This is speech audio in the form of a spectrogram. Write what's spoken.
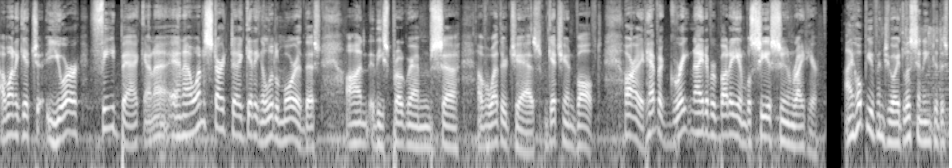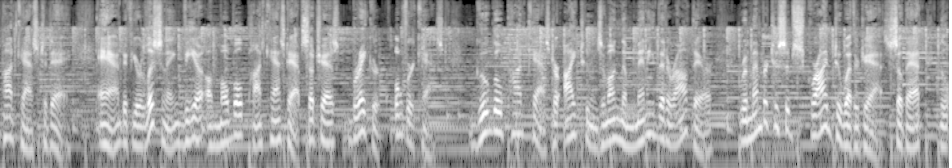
I want to get your feedback and I, and I want to start uh, getting a little more of this on these programs uh, of Weather Jazz. Get you involved. All right. Have a great night, everybody, and we'll see you soon right here. I hope you've enjoyed listening to this podcast today. And if you're listening via a mobile podcast app such as Breaker, Overcast, Google Podcast, or iTunes, among the many that are out there, remember to subscribe to Weather Jazz so that you'll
